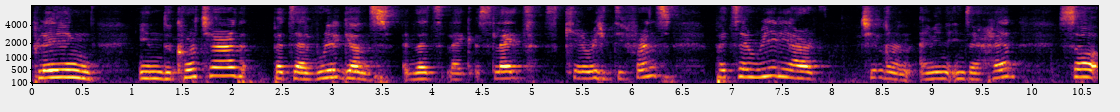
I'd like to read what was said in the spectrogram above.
playing in the courtyard, but they have real guns, and that's like a slight scary difference. But they really are children. I mean, in their head. So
